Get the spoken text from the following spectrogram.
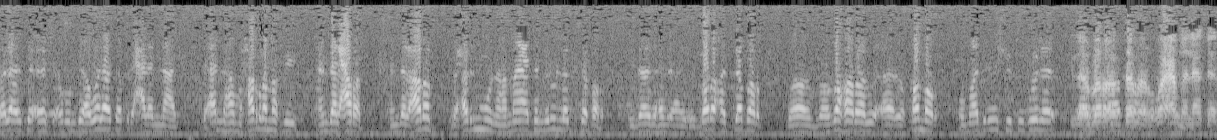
فلا يشعرون بها ولا تطري على الناس لأنها محرمة في عند العرب. عند العرب يحرمونها ما يعتمرون إلا بسفر. إذا برأ الدبر وظهر القمر وما أدري وش تقول. إذا برأ الدبر وعف الأثر.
